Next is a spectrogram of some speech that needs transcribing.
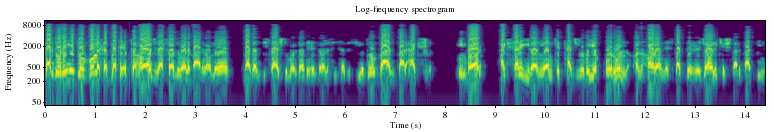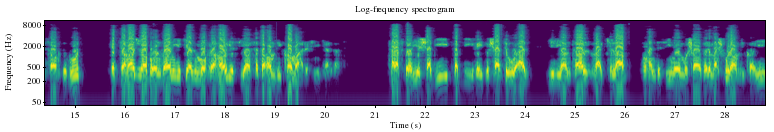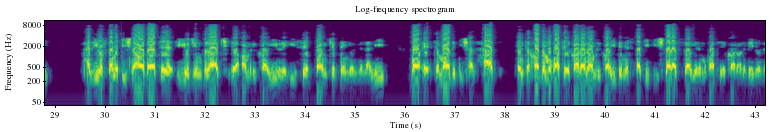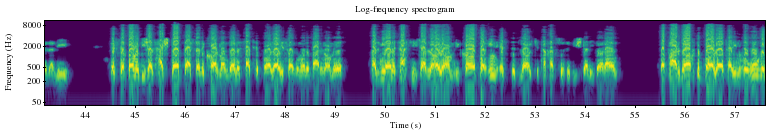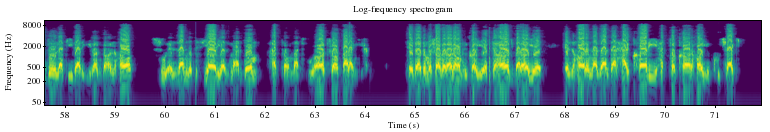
در دوره دوم خدمت ابتهاج در سازمان برنامه بعد از 28 مرداد 1332 وضع برعکس شد. این بار اکثر ایرانیان که تجربه قرون آنها را نسبت به رجال کشور بدبین ساخته بود ابتهاج را به عنوان یکی از مهره های سیاست آمریکا معرفی می‌کردند. طرفداری شدید و بیقید و شرط او از لیلیانتال و کلاب مهندسین مشاور مشهور آمریکایی پذیرفتن پیشنهادات یوجین بلاک آمریکایی رئیس بانک بین المللی با اعتماد بیش از حد انتخاب مقاطع کاران آمریکایی به نسبتی بیشتر از سایر مقاطع کاران بین المللی استخدام بیش از 80 درصد کارمندان سطح بالای سازمان برنامه از میان تحصیل کرده های آمریکا با این استدلال که تخصص بیشتری دارند و پرداخت بالاترین حقوق دولتی در ایران به آنها سوء زن بسیاری از مردم حتی مطبوعات را برانگیخت. تعداد مشاوران آمریکایی ابتهاج برای اظهار نظر در هر کاری حتی کارهای کوچک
